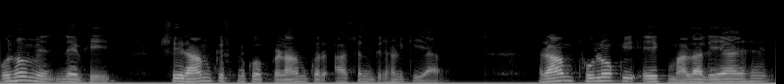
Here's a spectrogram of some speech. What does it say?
उन्होंने भी श्री रामकृष्ण को प्रणाम कर आसन ग्रहण किया। राम फूलों की एक माला ले आए हैं।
